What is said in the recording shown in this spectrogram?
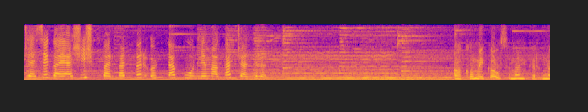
जैसे गयाशीष पर्वत पर उठता पूर्णिमा का चंद्र। आँखों में गौ समान करुणा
